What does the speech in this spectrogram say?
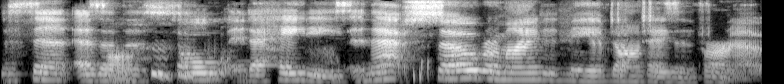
descent as of the soul into Hades. And that so reminded me of Dante's Inferno.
